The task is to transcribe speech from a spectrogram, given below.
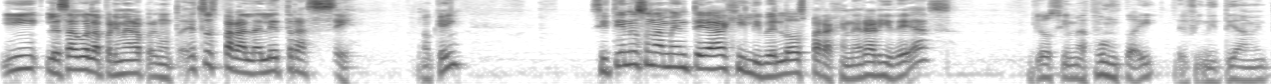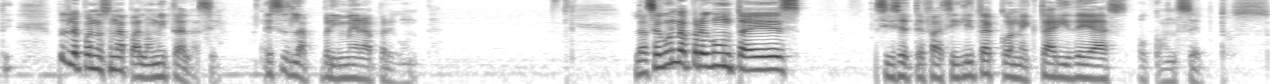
y les hago la primera pregunta. Esto es para la letra C, ¿ok? Si tienes una mente ágil y veloz para generar ideas, yo sí me apunto ahí, definitivamente, pues le pones una palomita a la C. Esa es la primera pregunta. La segunda pregunta es si se te facilita conectar ideas o conceptos.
